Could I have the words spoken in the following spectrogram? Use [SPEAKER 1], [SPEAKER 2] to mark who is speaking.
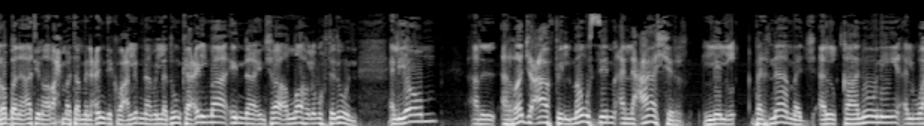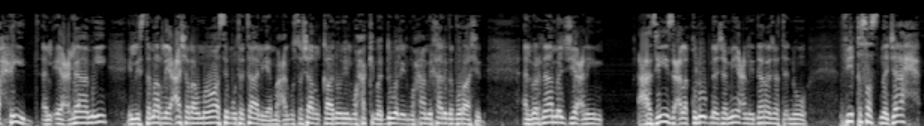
[SPEAKER 1] ربنا آتنا رحمة من عندك وعلمنا من لدنك علما. إنا إن شاء الله لمهتدون. اليوم ال- الرجعة في الموسم العاشر للبرنامج القانوني الوحيد الإعلامي اللي استمر لعشر مواسم متتالية مع المستشار القانوني المحكم الدولي المحامي خالد أبو راشد. البرنامج يعني عزيز على قلوبنا جميعا لدرجة أنه في قصص نجاح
